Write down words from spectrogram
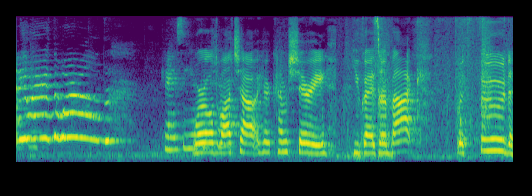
anywhere in the world. Can I see your World, picture? watch out. Here comes Shari. You guys are back with food.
